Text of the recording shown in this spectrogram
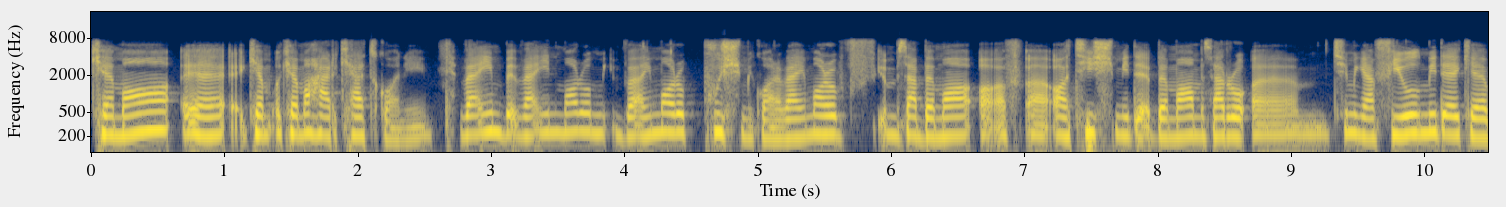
که ما که ما حرکت کنیم. و این و این ما رو و این ما رو پوش می‌کنه و این ما رو مثلا به ما آتیش میده به ما مثلا رو چی میگن فیول میده که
